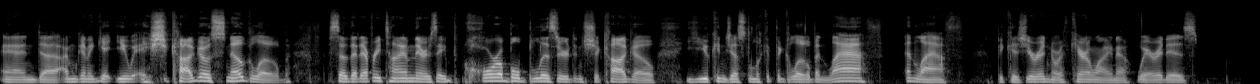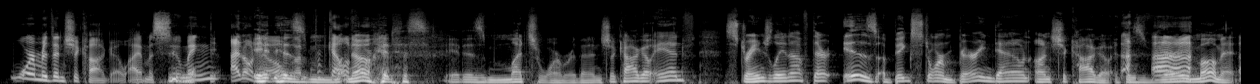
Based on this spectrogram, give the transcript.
And uh, I'm going to get you a Chicago snow globe so that every time there's a horrible blizzard in Chicago, you can just look at the globe and laugh and laugh because you're in North Carolina where it is warmer than Chicago. I'm assuming. I don't know. It is I'm from California. no, it is it is much warmer than in Chicago, and strangely enough, there is a big storm bearing down on Chicago at this very moment.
